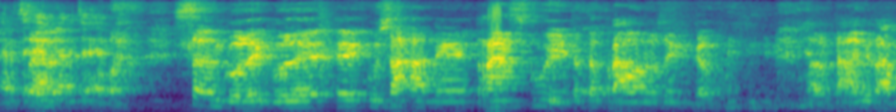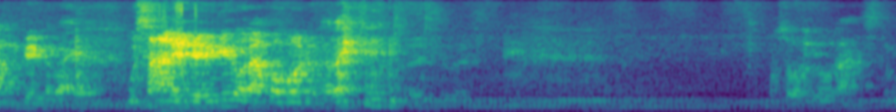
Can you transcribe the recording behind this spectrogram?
RCM, se- RCM. se golek-golek eh, usahane Rans kuwi tetep ra ono sing gak kalau tangi ra mungkin ya. usahane dhewe iki ora apa ngono Ora. Masa yo Rans tuh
